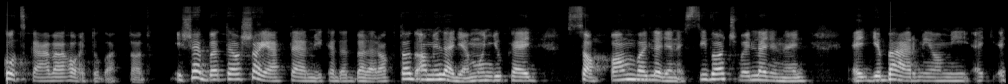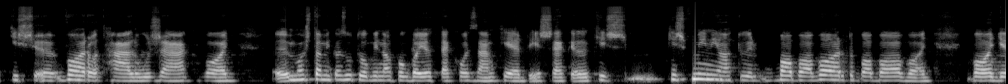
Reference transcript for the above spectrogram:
kockává hajtogattad. És ebbe te a saját termékedet beleraktad, ami legyen mondjuk egy szappan, vagy legyen egy szivacs, vagy legyen egy, egy bármi, ami egy, egy kis varrott hálózsák, vagy most, amik az utóbbi napokban jöttek hozzám kérdések, kis, kis miniatűr baba, vard baba, vagy, vagy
